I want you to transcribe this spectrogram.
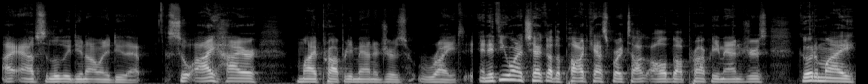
I absolutely do not want to do that. So I hire my property managers right. And if you want to check out the podcast where I talk all about property managers, go to my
